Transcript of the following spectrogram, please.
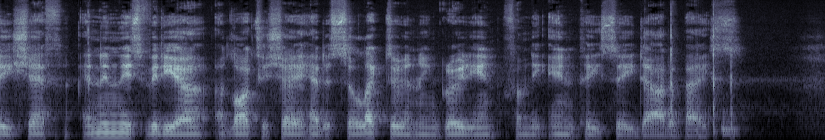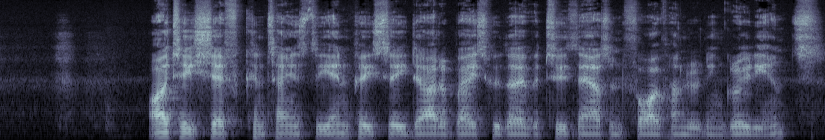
Chef and in this video I'd like to show you how to select an ingredient from the NPC database. IT Chef contains the NPC database with over 2,500 ingredients.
